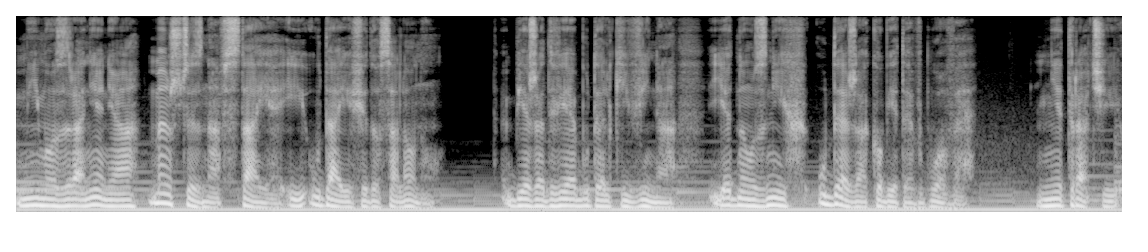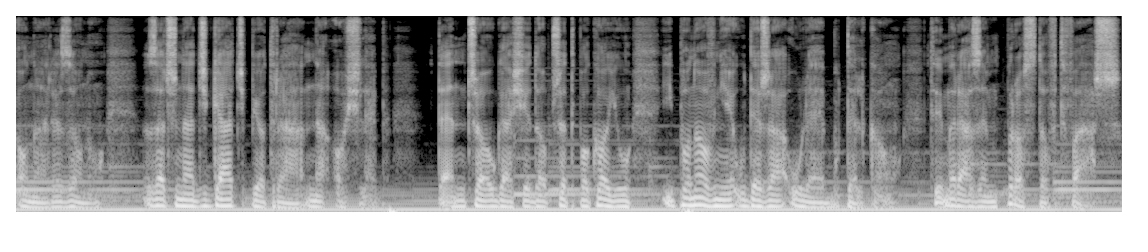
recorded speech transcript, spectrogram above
Mimo zranienia, mężczyzna wstaje i udaje się do salonu. Bierze dwie butelki wina, jedną z nich uderza kobietę w głowę. Nie traci ona rezonu. Zaczyna dźgać Piotra na oślep. Ten czołga się do przedpokoju i ponownie uderza Ule butelką, tym razem prosto w twarz.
